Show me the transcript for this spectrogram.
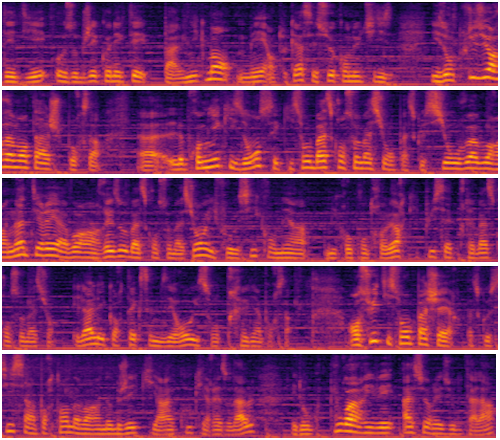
dédiés aux objets connectés. Pas uniquement, mais en tout cas, c'est ceux qu'on utilise. Ils ont plusieurs avantages pour ça. Euh, le premier qu'ils ont, c'est qu'ils sont basse consommation, parce que si on veut avoir un intérêt à avoir un réseau basse consommation, il faut aussi qu'on ait un microcontrôleur qui puisse être très basse consommation. Et là, les Cortex M0, ils sont très bien pour ça. Ensuite, ils sont pas chers, parce que aussi c'est important d'avoir un objet qui a un coût qui est raisonnable. Et donc, pour arriver à ce résultat-là,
